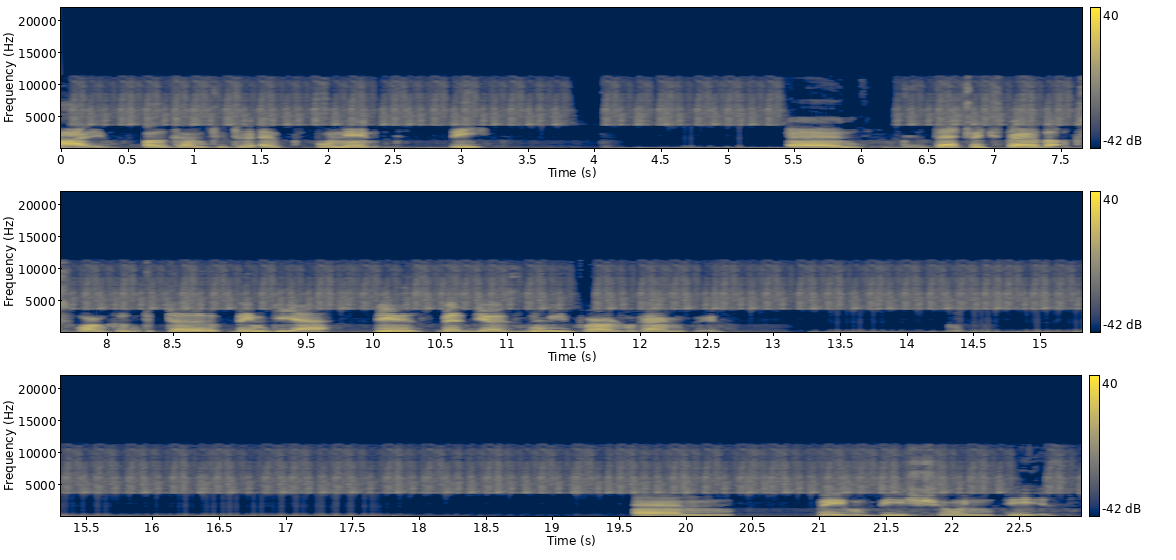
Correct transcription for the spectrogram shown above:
Hi, welcome to the exponent. C And the Patrick's Paradox. Welcome to the India. This video is really propaganda. And we will be showing this.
